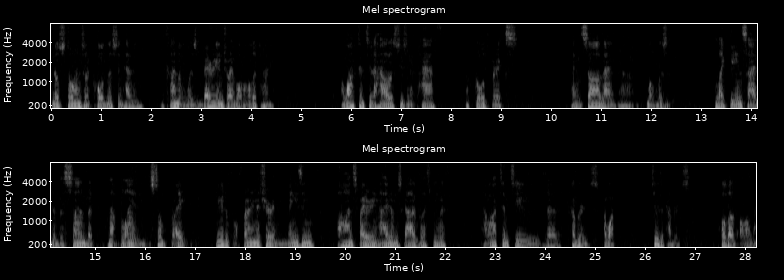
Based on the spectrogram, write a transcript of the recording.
No storms or coldness in heaven. The climate was very enjoyable all the time. I walked into the house using a path of gold bricks and saw that uh, what was like the inside of the sun, but not blinding, so bright, beautiful furniture and amazing, awe inspiring items God blessed me with. I walked into the cupboards. I walked to the cupboards pulled out all my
